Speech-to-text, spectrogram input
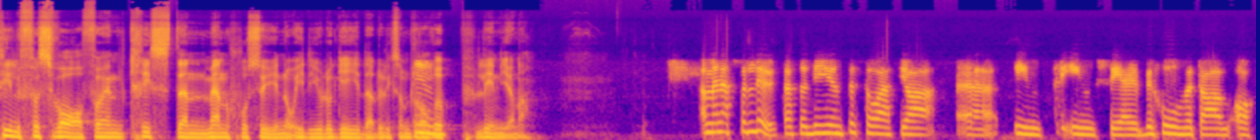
till försvar för en kristen människosyn och ideologi där du liksom drar Mm. upp linjerna. Ja, men absolut. Alltså, det är ju inte så att jag eh, inte inser behovet av och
